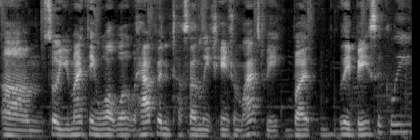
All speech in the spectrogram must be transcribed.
Um, so you might think, well, what happened to suddenly change from last week? But they basically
